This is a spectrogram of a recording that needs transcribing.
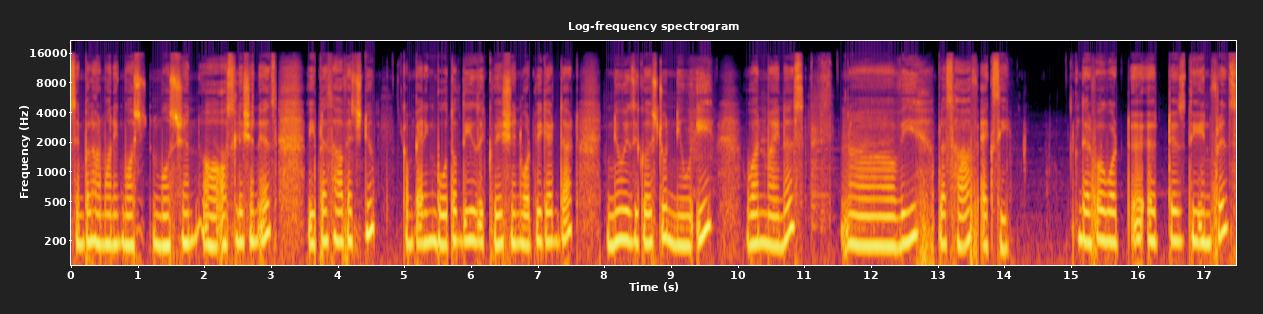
simple harmonic motion uh, oscillation is v plus half h nu comparing both of these equation what we get that? Nu is equals to nu e 1 minus uh, v plus half xe therefore what uh, it is the inference?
